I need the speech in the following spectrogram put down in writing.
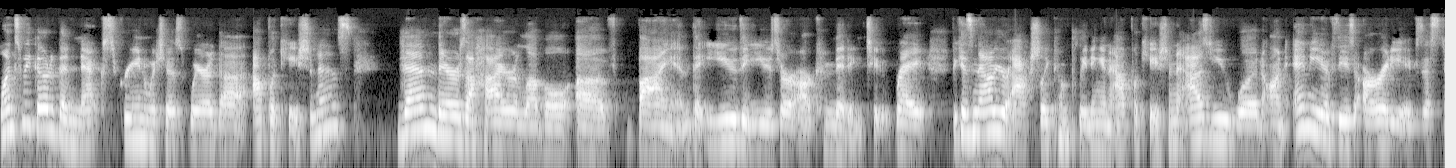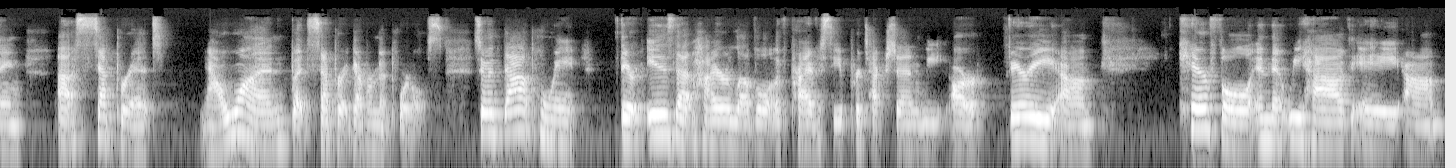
Once we go to the next screen, which is where the application is, then there's a higher level of buy-in that you the user are committing to right? Because now you're actually completing an application as you would on any of these already existing uh, separate now one but separate government portals. So at that point there is that higher level of privacy protection. We are very um, careful in that we have a, um,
